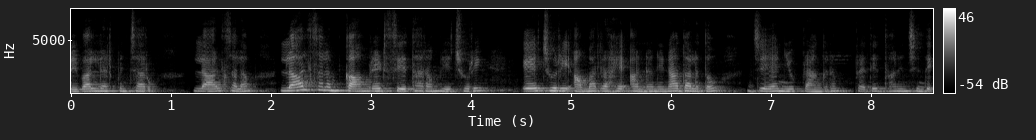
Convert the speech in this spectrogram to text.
నివాళులర్పించారు. లాల్ సలం లాల్ సలం కామ్రేడ్ సీతారాం ఏచూరి ఏచూరి అమర్ రహే అన్న నినాదాలతో జేఎన్యూ ప్రాంగణం ప్రతిధ్వనించింది.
